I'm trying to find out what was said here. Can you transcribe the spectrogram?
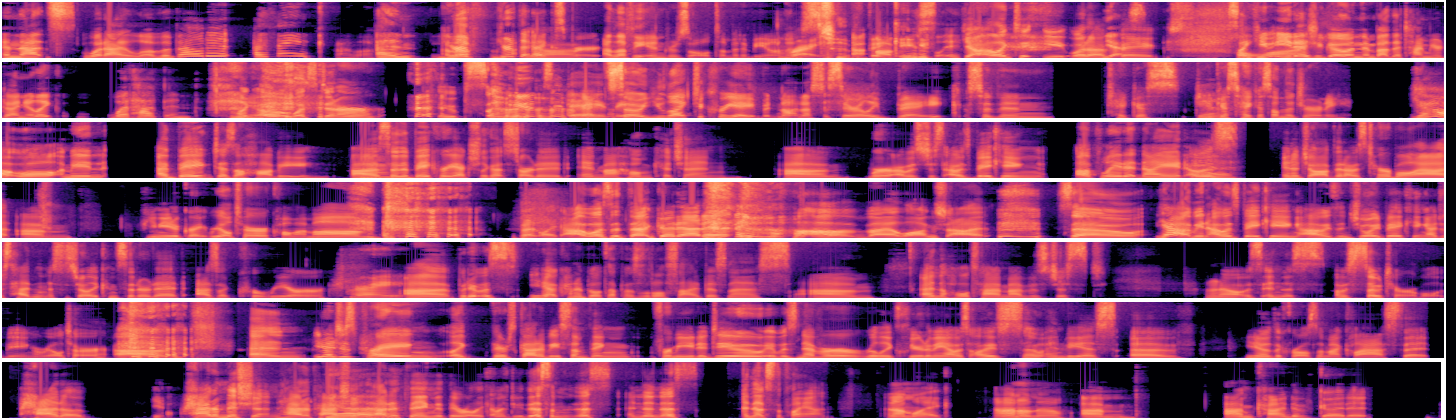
And that's what I love about it, I think. I love. it. And I you're, love- you're the yeah. expert. I love the end result. I'm going to be honest. Right. obviously. Yeah, I like to eat what I've Yes. baked. It's like a you eat as you go, and then by the time you're done, you're like, what happened? I'm like, oh, what's dinner? Oops. Okay, so you like to create, but not necessarily bake. So then, take us, take us, take us on the journey. Yeah, well, I mean, I baked as a hobby. Uh, Mhm. So the bakery actually got started in my home kitchen, um, where I was just I was baking up late at night. I was in a job that I was terrible at. Um, if you need a great realtor, call my mom. but like I wasn't that good at it um, by a long shot. So yeah, I mean, I was baking. I always enjoyed baking. I just hadn't necessarily considered it as a career. right. Uh, but it was, you know, kind of built up as a little side business. Um, and the whole time I was just, I don't know, I was in this, I was so terrible at being a realtor. Um, and, you know, just praying, like, there's got to be something for me to do. It was never really clear to me. I was always so envious of, you know, the girls in my class that had a, you know, had a mission, had a passion, Yeah. had a thing that they were like, I'm going to do this and this and then this. And that's the plan. And I'm like, I don't know. I'm, I'm kind of good at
